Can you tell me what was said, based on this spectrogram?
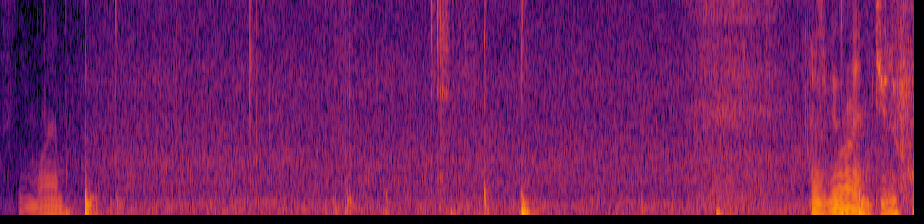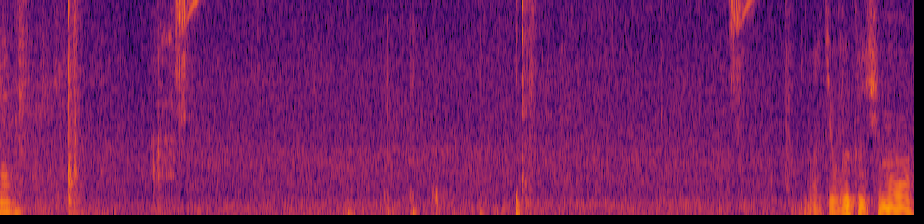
Снимаем. Разбираем телефон. Давайте выключим его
